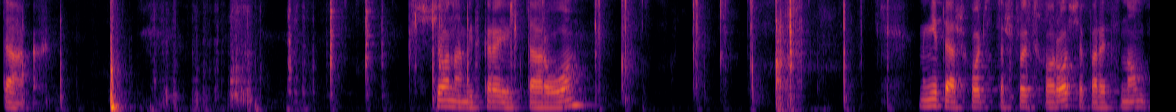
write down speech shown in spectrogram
Так. Що нам відкриють Таро? Мені теж хочеться щось хороше перед сном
